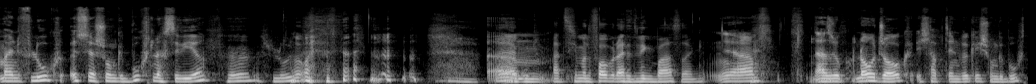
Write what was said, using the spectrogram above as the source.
Mein Flug ist ja schon gebucht nach Sevilla. Hä? Lul. So. Ja, Ähm. Hat sich jemand vorbereitet wegen Barca? Ja, also no joke, ich habe den wirklich schon gebucht.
